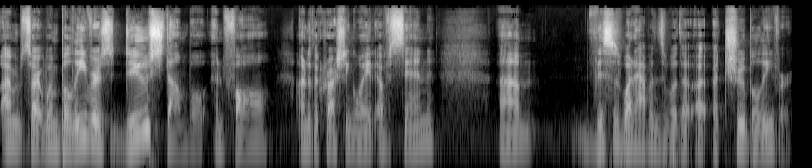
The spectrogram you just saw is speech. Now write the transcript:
I'm sorry, when believers do stumble and fall under the crushing weight of sin, um, this is what happens with a, a true believer.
